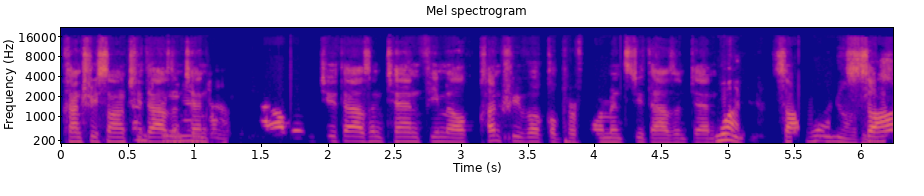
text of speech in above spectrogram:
country song country 2010, pop. album 2010, female country vocal performance 2010, One. Song- One song.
